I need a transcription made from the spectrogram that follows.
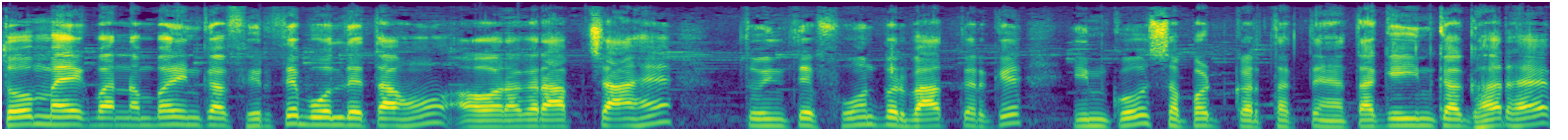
तो मैं एक बार नंबर इनका फिर से बोल देता हूँ। और अगर आप चाहें तो इनसे फ़ोन पर बात करके इनको सपोर्ट कर सकते हैं ताकि इनका घर है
